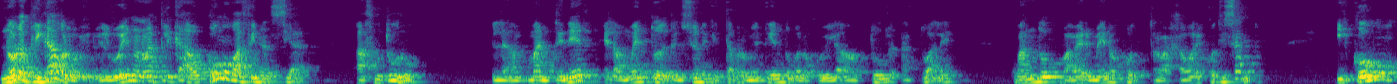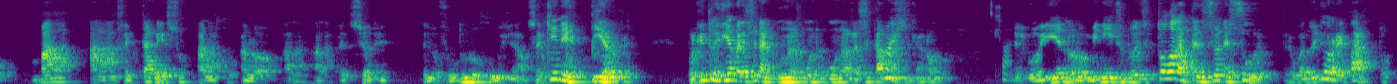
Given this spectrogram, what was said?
no lo ha explicado el gobierno. El gobierno no ha explicado cómo va a financiar a futuro mantener el aumento de pensiones que está prometiendo para los jubilados actuales cuando va a haber menos trabajadores cotizando. ¿Y cómo va a afectar eso a, a, las pensiones de los futuros jubilados? O sea, ¿quiénes pierden? Porque esto hoy día parece una, una, receta mágica, ¿no? El gobierno, los ministros, todo eso, todas las pensiones suben, pero cuando yo reparto,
